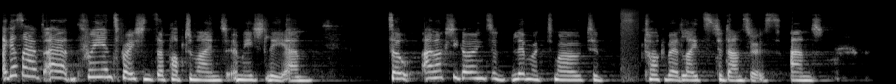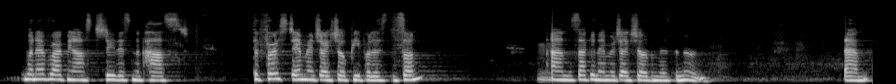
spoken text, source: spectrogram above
I guess I have uh, three inspirations that pop to mind immediately. Um, so I'm actually going to Limerick tomorrow to talk about lights to dancers. And whenever I've been asked to do this in the past, the first image I show people is the sun, mm. and the second image I show them is the moon. Um,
